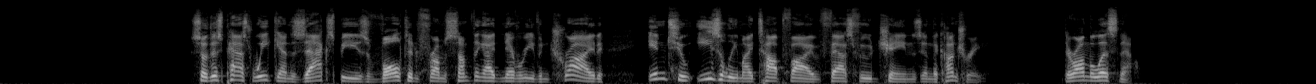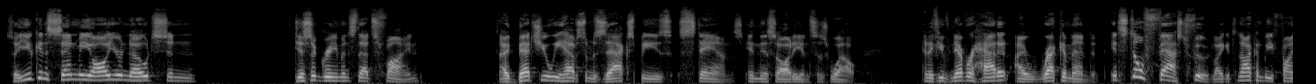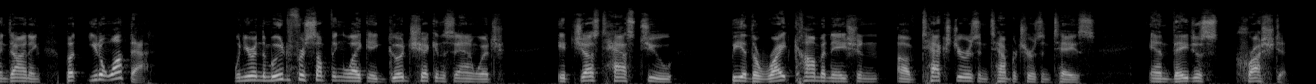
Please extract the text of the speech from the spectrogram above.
So this past weekend, Zaxby's vaulted from something I'd never even tried into easily my top five fast food chains in the country. They're on the list now. So you can send me all your notes and disagreements, that's fine. I bet you we have some Zaxby's stands in this audience as well. And if you've never had it, I recommend it. It's still fast food, like it's not going to be fine dining, but you don't want that. When you're in the mood for something like a good chicken sandwich, it just has to be the right combination of textures and temperatures and tastes, and they just crushed it.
